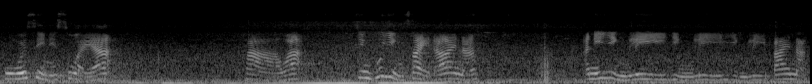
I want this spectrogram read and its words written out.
โอ้ยสีนี้สวยอะขาวอะ จริงผู้หญิงใส่ได้นะ อันนี้หญิงลีหญิงลีหญิงลีป้ายหนัง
